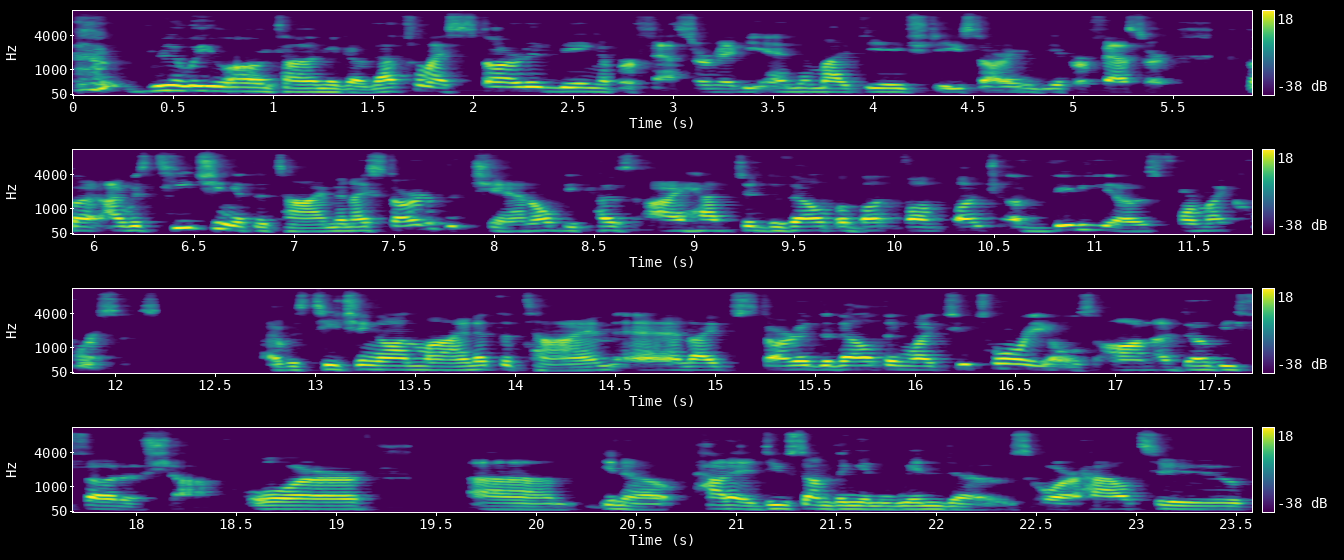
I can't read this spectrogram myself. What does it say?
really long time ago. That's when I started being a professor, maybe end of my PhD, starting to be a professor. But I was teaching at the time, and I started the channel because I had to develop a bunch of videos for my courses. I was teaching online at the time, and I started developing like tutorials on Adobe Photoshop or um, you know how to do something in Windows or how to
